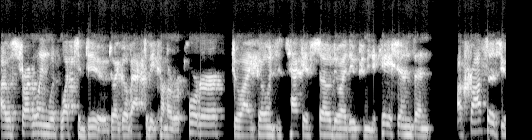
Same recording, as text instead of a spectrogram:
I was struggling with what to do. Do I go back to become a reporter? Do I go into tech? If so, do I do communications? And across those two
